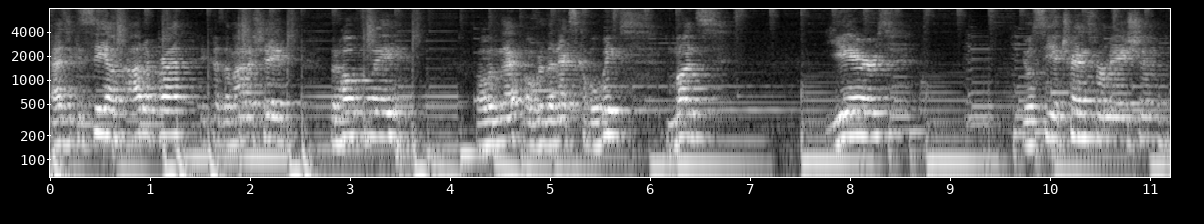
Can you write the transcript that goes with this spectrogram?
as you can see, I'm out of breath because I'm out of shape, but hopefully, over the, over the next couple weeks, months, years, You'll see a transformation,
